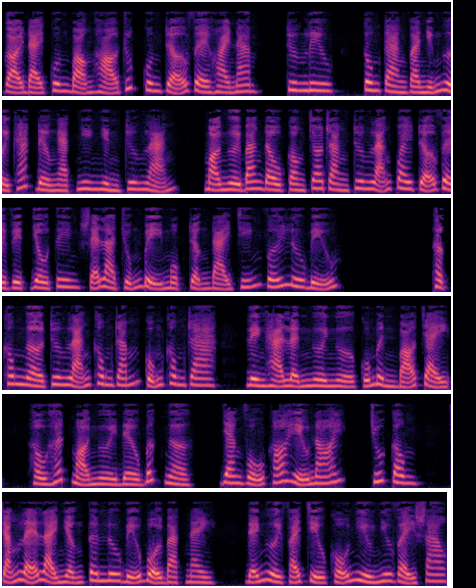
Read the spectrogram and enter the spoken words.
gọi đại quân bọn họ rút quân trở về Hoài Nam, Trương Liêu, Tôn Càng và những người khác đều ngạc nhiên nhìn Trương Lãng, mọi người ban đầu còn cho rằng Trương Lãng quay trở về việc đầu tiên sẽ là chuẩn bị một trận đại chiến với Lưu Biểu. Thật không ngờ Trương Lãng không rắm cũng không ra, liền hạ lệnh người ngựa của mình bỏ chạy, hầu hết mọi người đều bất ngờ, Giang Vũ khó hiểu nói, chúa công, chẳng lẽ lại nhận tên Lưu Biểu bội bạc này, để người phải chịu khổ nhiều như vậy sao?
